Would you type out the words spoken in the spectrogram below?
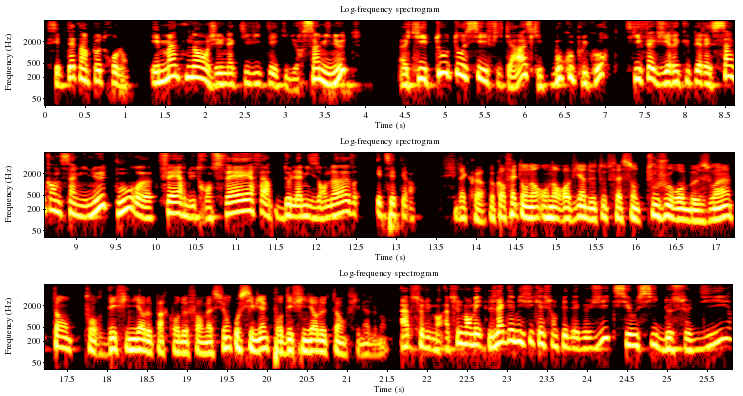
c'est peut-être un peu trop long. Et maintenant, j'ai une activité qui dure cinq minutes, euh, qui est tout aussi efficace, qui est beaucoup plus courte, ce qui fait que j'ai récupéré 55 minutes pour euh, faire du transfert, faire de la mise en œuvre, etc. D'accord. Donc en fait, on en, on en, revient de toute façon toujours aux besoins, tant pour définir le parcours de formation, aussi bien que pour définir le temps finalement. Absolument, absolument. Mais la gamification pédagogique, c'est aussi de se dire,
